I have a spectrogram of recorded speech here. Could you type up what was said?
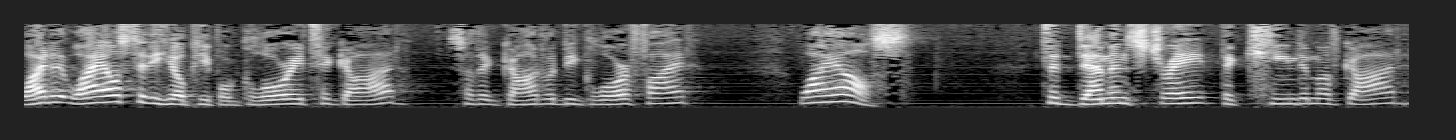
Why, did, why else did he heal people? Glory to God, so that God would be glorified. Why else? To demonstrate the kingdom of God,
